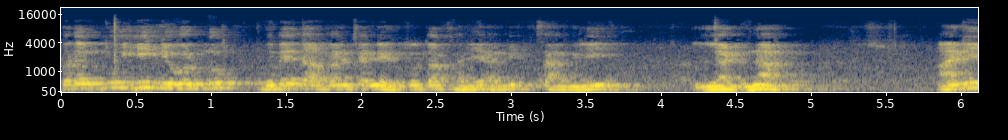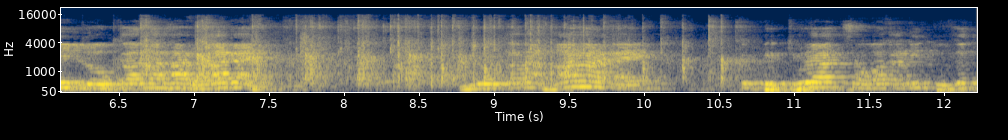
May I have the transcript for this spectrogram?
परंतु ही निवडणूक उदयदादांच्या नेतृत्वाखाली आम्ही चांगली लढणार. आणि लोकांना हा राग आहे. लोकांना हा राग आहे. की पृथ्वीराज चव्हाणांनी तुझं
